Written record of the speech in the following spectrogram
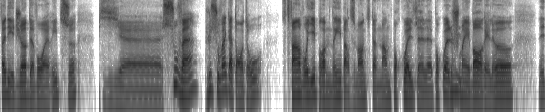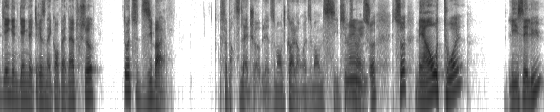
fais des jobs de voirie, tout ça. Puis euh, souvent, plus souvent qu'à ton tour, tu te fais envoyer promener par du monde qui te demande pourquoi le, pourquoi le mmh. chemin barré là une gang de crise d'incompétents, tout ça. Toi, tu te dis, ben, ça fait partie de la job, là, du monde colon, du monde ici, puis du monde ça, ça. Mais en haut de toi, les élus,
